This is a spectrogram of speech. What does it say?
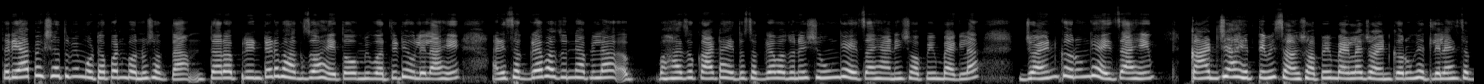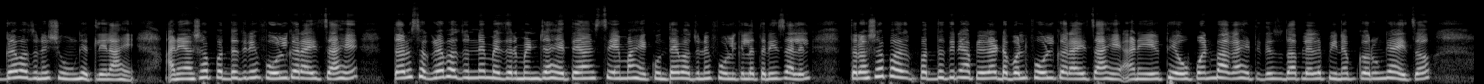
तर यापेक्षा तुम्ही मोठं पण बनवू शकता. तर प्रिंटेड भाग जो आहे तो मी वरती ठेवलेला आहे आणि सगळ्या बाजूंनी आपल्याला हा जो काठ आहे तो सगळ्या बाजूने शिवून घ्यायचा आहे आणि शॉपिंग बॅगला जॉईन करून घ्यायचा आहे. काठ जे आहेत ते मी शॉपिंग बॅगला जॉईन करून घेतलेलं आहे सगळ्या बाजूने शिवून घेतलेलं आहे. आणि अशा पद्धतीने फोल्ड करायचं आहे. तर सगळ्या बाजूंनी मेजरमेंट जे आहे ते सेम आहे. कोणत्याही बाजूने फोल्ड केलं तरी चालेल. तर अशा प पद्धतीने आपल्याला डबल फोल्ड करायचं आहे आणि इथे ओपन भाग आहे तिथे सुद्धा आपल्याला पिनअप करून घ्यायचं.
